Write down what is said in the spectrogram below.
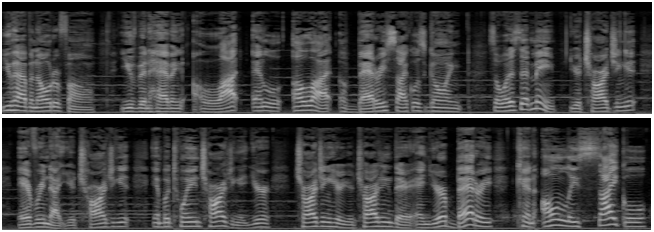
you have an older phone, you've been having a lot and a lot of battery cycles going. So, what does that mean? You're charging it every night. You're charging it in between charging it. You're charging here, you're charging there, and your battery can only cycle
